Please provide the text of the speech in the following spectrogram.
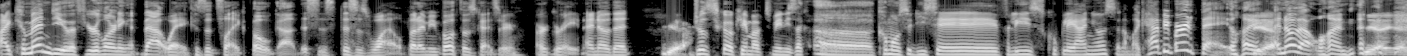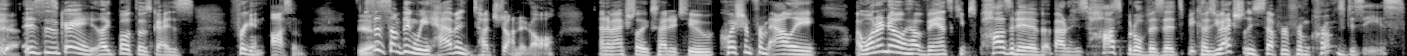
I commend you if you're learning it that way because it's like, oh god, this is this is wild. But I mean, both those guys are are great. I know that Yeah. Josico came up to me and he's like, uh, ¿Cómo se dice feliz cumpleaños? And I'm like, happy birthday. Like, Yeah. I know that one. Yeah. Yeah. Yeah. this is great. Like, both those guys, friggin' awesome. This is something we haven't touched on at all. And I'm actually excited to. Question from Allie. I want to know how Vance keeps positive about his hospital visits because you actually suffer from Crohn's disease.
